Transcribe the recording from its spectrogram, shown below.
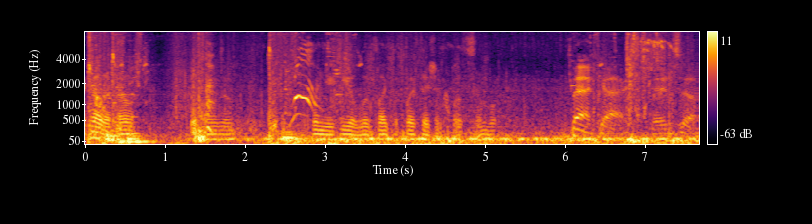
like how the hell logo when you heal looks like the PlayStation Plus symbol. Bad guy, heads up.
